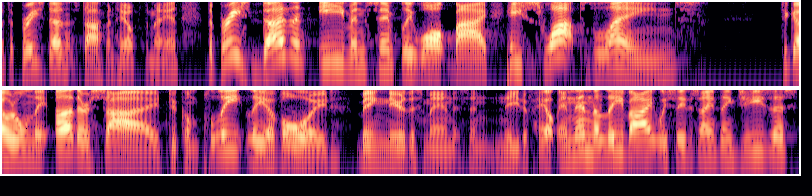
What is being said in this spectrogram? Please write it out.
but the priest doesn't stop and help the man. The priest doesn't even simply walk by, he swaps lanes to go on the other side to completely avoid being near this man that's in need of help. And then the Levite, we see the same thing. Jesus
